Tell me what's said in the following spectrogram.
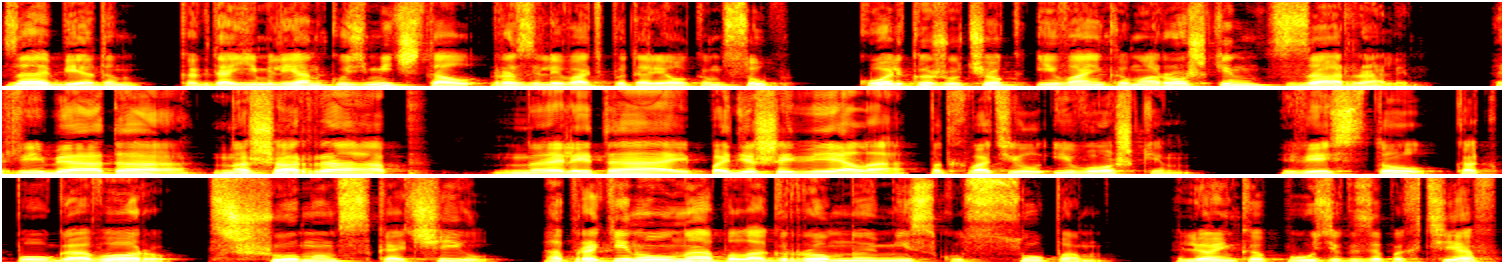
За обедом, когда Емельян Кузьмич стал разливать по тарелкам суп, Колька Жучок и Ванька Морошкин заорали. «Ребята, на шарап!» «Налетай, подешевело!» – подхватил Ивошкин. Весь стол, как по уговору, с шумом вскочил, опрокинул на пол огромную миску с супом. Ленька Пузик, запыхтев,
